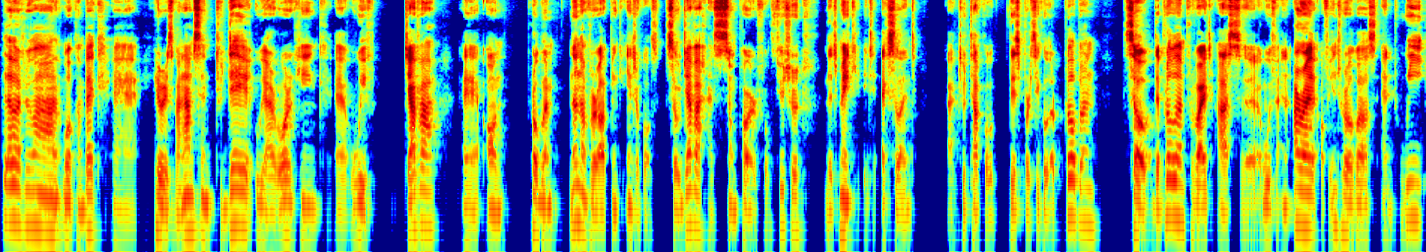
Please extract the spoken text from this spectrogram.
Hello everyone, welcome back. Uh, here is Van Amsen. Today we are working uh, with Java uh, on problem non-overlapping intervals. So Java has some powerful feature that make it excellent uh, to tackle this particular problem. So the problem provides us uh, with an array of intervals and we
